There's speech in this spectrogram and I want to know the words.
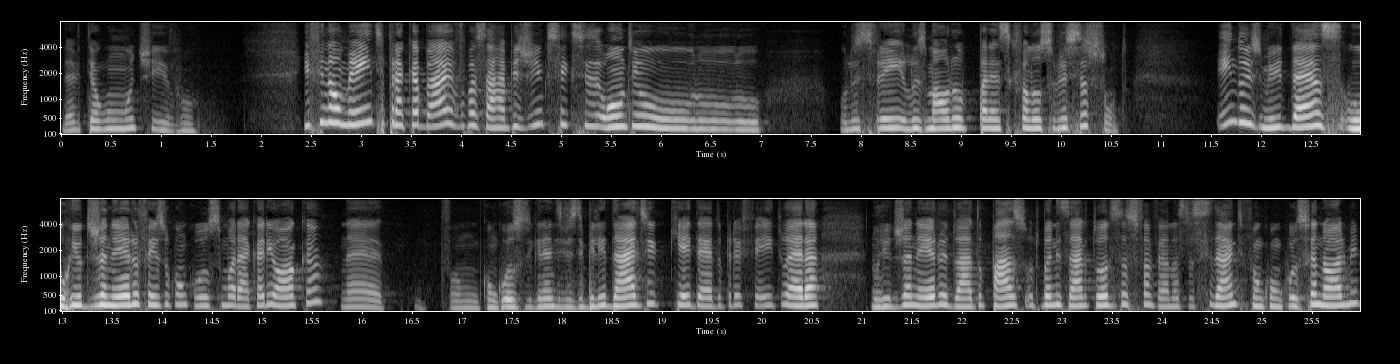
deve ter algum motivo. E, finalmente, para acabar, eu vou passar rapidinho, que sei que ontem o, o, o Luiz, Frei, o Luiz Mauro parece que falou sobre esse assunto. Em 2010, o Rio de Janeiro fez o concurso Morar Carioca, né, foi um concurso de grande visibilidade, que a ideia do prefeito era no Rio de Janeiro, Eduardo Paz, urbanizar todas as favelas da cidade. Foi um concurso enorme.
